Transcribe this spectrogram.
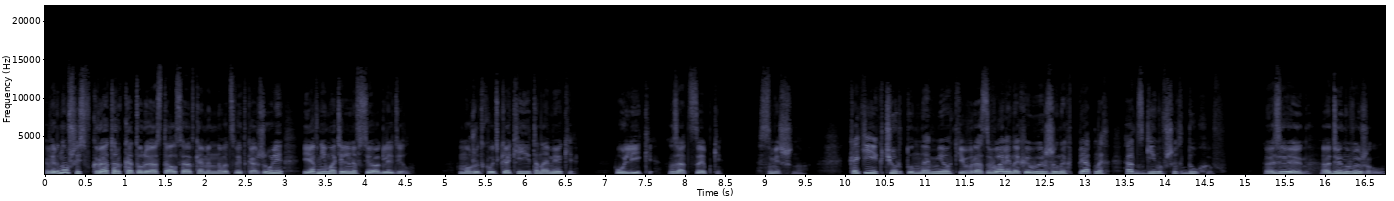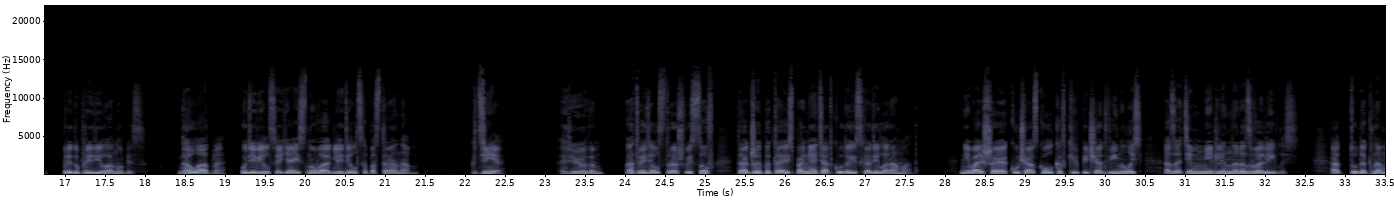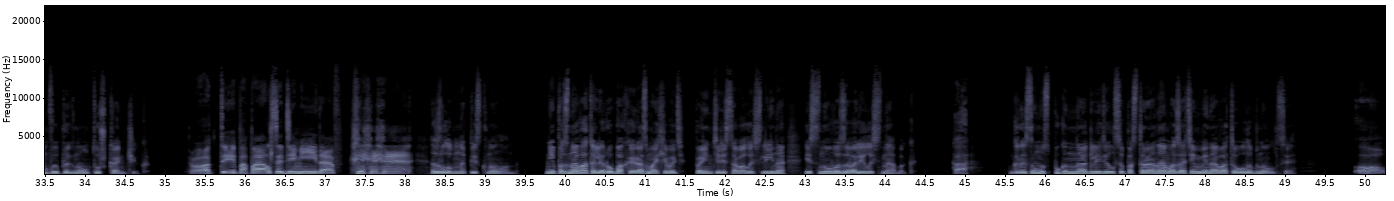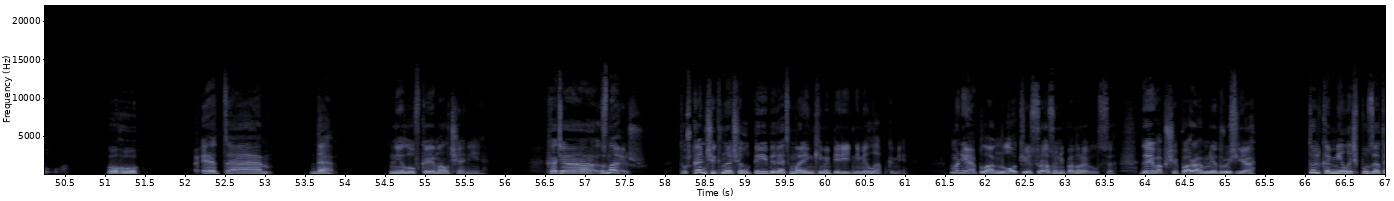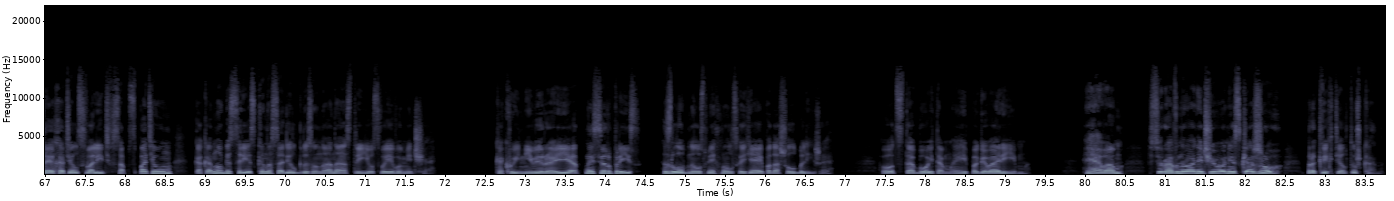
Вернувшись в кратер, который остался от каменного цветка Жули, я внимательно все оглядел. Может, хоть какие-то намеки? Улики? Зацепки? Смешно. Какие к черту намеки в развалинах и выжженных пятнах от сгинувших духов? «Хозяин, один выжил», — предупредил Анубис. «Да ладно», — удивился я и снова огляделся по сторонам. «Где?» «Рядом», — ответил страж весов, также пытаясь понять, откуда исходил аромат. Небольшая куча осколков кирпича двинулась, а затем медленно развалилась. Оттуда к нам выпрыгнул тушканчик. «Вот ты попался, Демидов! Хе-хе-хе!» — злобно пискнул он. «Не поздновато ли рубахой размахивать?» — поинтересовалась Лина и снова завалилась на бок. «А!» Грызун испуганно огляделся по сторонам, а затем виновато улыбнулся. «Оу!» «Ого!» «Это...» «Да». Неловкое молчание. «Хотя, знаешь, Тушканчик начал перебирать маленькими передними лапками. «Мне план Локи сразу не понравился. Да и вообще, пора мне, друзья!» Только мелочь пузатая хотел свалить в сабспатиум, как Анубис резко насадил грызуна на острие своего меча. «Какой невероятный сюрприз!» — злобно усмехнулся я и подошел ближе. «Вот с тобой-то мы и поговорим». «Я вам все равно ничего не скажу!» — прокряхтел Тушкан.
